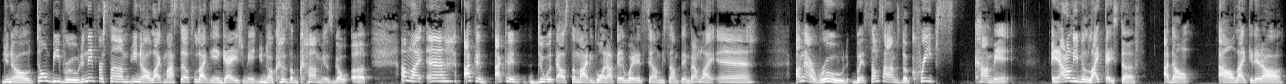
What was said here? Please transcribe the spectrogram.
you know, don't be rude. And then for some, you know, like myself who like the engagement, you know, cause them comments go up. I'm like, eh, I could, I could do without somebody going out their way to tell me something, but I'm like, eh, I'm not rude, but sometimes the creeps comment and I don't even like they stuff. I don't. I don't like it at all.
